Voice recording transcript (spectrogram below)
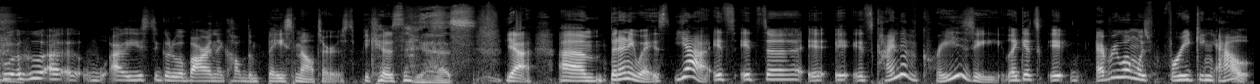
Who, who uh, i used to go to a bar and they called them base melters because yes. Yeah. Um but anyways yeah it's it's uh it, it, it's kind of crazy. Like it's it everyone was freaking out.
